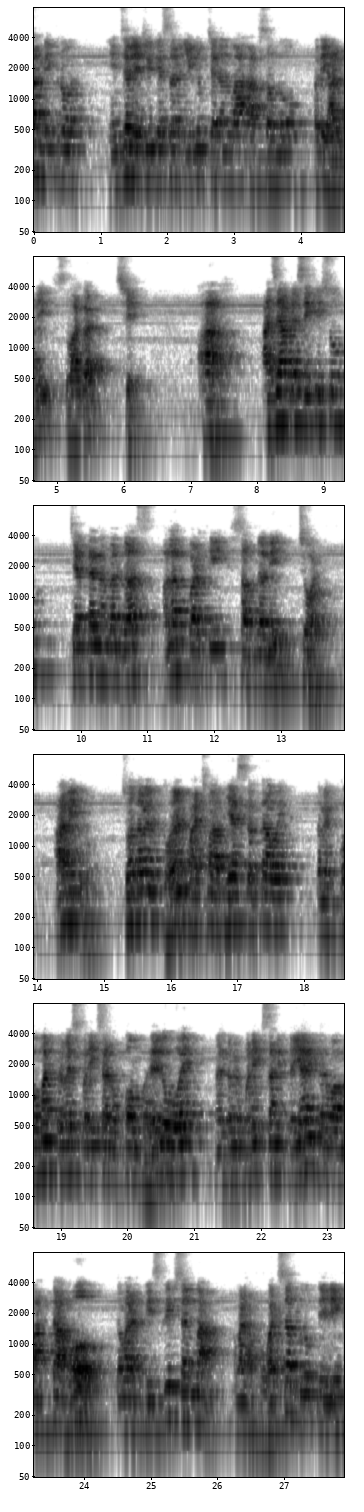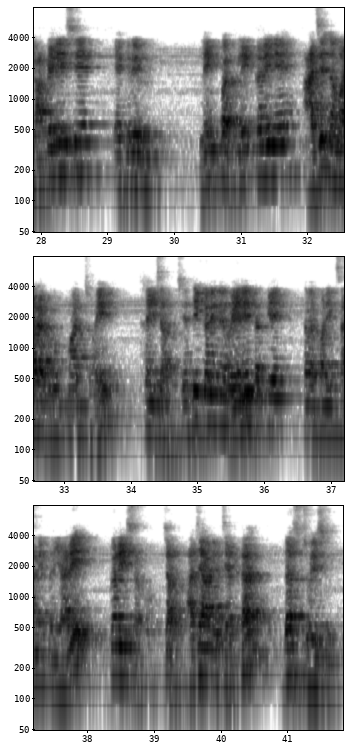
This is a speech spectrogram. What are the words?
નમસ્કાર મિત્રો, Angel education YouTube ચેનલમાં આપ સૌનું ફરી હાર્દિક સ્વાગત છે. હા, આજે આપણે શીખીશું ચેપ્ટર નંબર 10 અલગ પડતી શબ્દની જોડ. હા મિત્રો, જો તમે ધોરણ 5 માં અભ્યાસ કરતા હોય, તમે કોમન પ્રવેશ પરીક્ષાનું ફોર્મ ભરેલું હોય અને તમે પરીક્ષાની તૈયારી કરવા માંગતા હો તો અમારા ડિસ્ક્રિપ્શનમાં અમારા WhatsApp ગ્રુપની લિંક આપેલી છે. એ લિંક પર ક્લિક કરીને આજે જ અમારા ગ્રુપમાં જોઈન થઈ જાઓ. જેથી કરીને વહેલી તકે તમે પરીક્ષાની તૈયારી કરી શકો. ચાલો, આજે આપણે ચેપ્ટર 10 જોઈશું.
